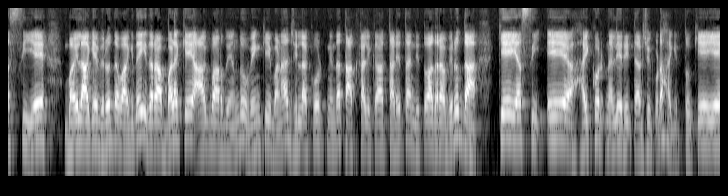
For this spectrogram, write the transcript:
ಎಸ್ ಸಿ ಎ ಬಯಲಾಗೆ ವಿರುದ್ಧವಾಗಿದೆ. ಇದರ ಬಳಕೆ ಆಗಬಾರದು ಎಂದು ವೆಂಕಿ ಬಣ ಜಿಲ್ಲಾ ಕೋರ್ಟ್ನಿಂದ ತಾತ್ಕಾಲಿಕ ತಡೆ ತಂದಿತ್ತು. ಅದರ ವಿರುದ್ಧ ಕೆಎಸ್ಸಿಎ ಹೈಕೋರ್ಟ್ನಲ್ಲಿ ರಿಟ್ ಅರ್ಜಿ ಕೂಡ ಆಗಿತ್ತು. ಕೆಎ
